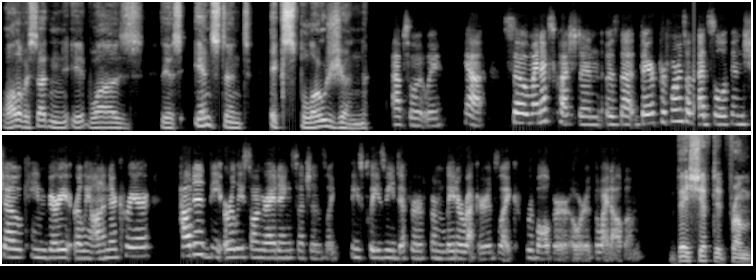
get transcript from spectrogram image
all of a sudden, it was this instant explosion. Absolutely. Yeah. So my next question was that their performance on the Ed Sullivan show came very early on in their career. How did the early songwriting, such as like Please Please Me, differ from later records like Revolver or The White Album? they shifted from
